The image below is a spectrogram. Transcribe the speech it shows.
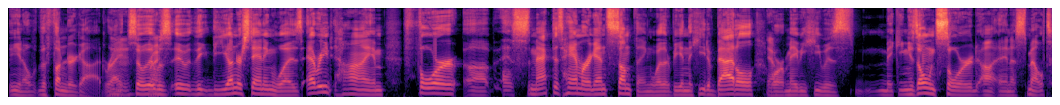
you know, the thunder god, right? So it right. was it, the the understanding was every time Thor uh, smacked his hammer against something, whether it be in the heat of battle Yep. or maybe he was making his own sword uh, in a smelt,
